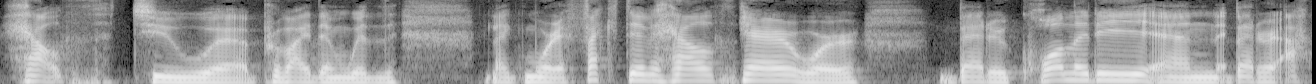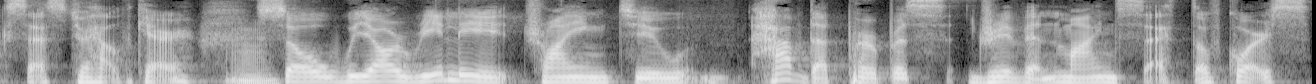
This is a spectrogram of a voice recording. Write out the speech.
health to uh, provide them with like more effective healthcare or better quality and better access to healthcare. So we are really trying to have that purpose driven mindset, of course.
